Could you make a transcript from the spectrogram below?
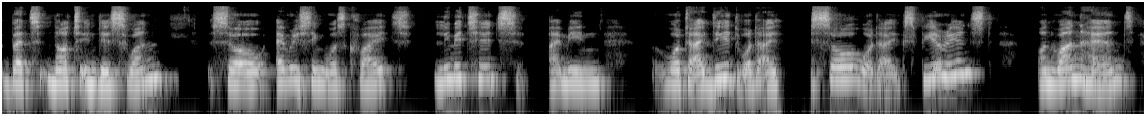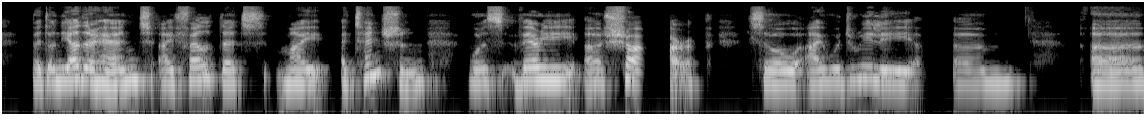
but not in this one. So everything was quite limited. I mean, what I did, what I saw, what I experienced on one hand, but on the other hand, I felt that my attention was very uh, sharp. So I would really um, uh,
